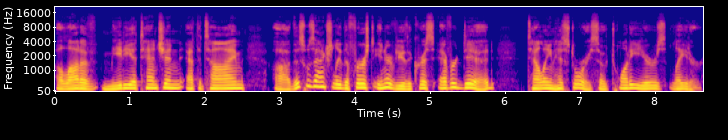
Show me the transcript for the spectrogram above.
a lot of media attention at the time Uh, this was actually the first interview that Chris ever did telling his story, so 20 years later.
